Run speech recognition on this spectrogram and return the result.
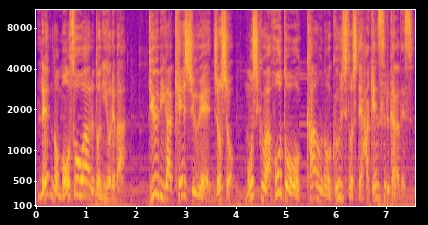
蓮の妄想ワールドによれば劉備が慶州へ序書もしくは宝刀を関羽の軍師として派遣するからです。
